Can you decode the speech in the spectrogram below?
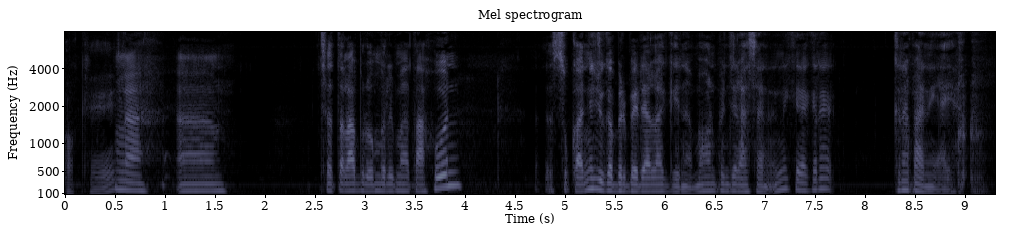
Oke. Okay. Nah, um, setelah berumur 5 tahun sukanya juga berbeda lagi. Nah, mohon penjelasan. Ini kira-kira kenapa nih ayah?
